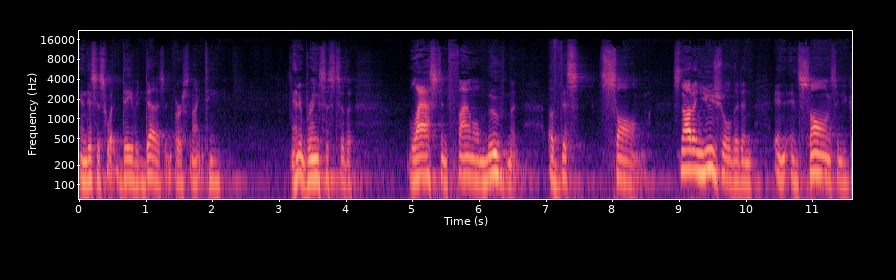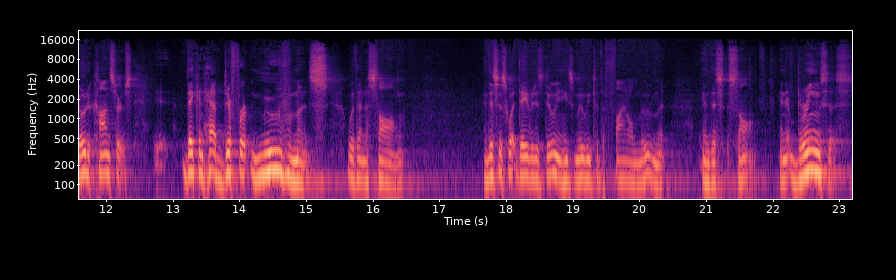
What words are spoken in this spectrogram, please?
And this is what David does in verse 19. And it brings us to the last and final movement of this song. It's not unusual that in, in, in songs, and you go to concerts, they can have different movements within a song. And this is what David is doing. He's moving to the final movement in this song. And it brings us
